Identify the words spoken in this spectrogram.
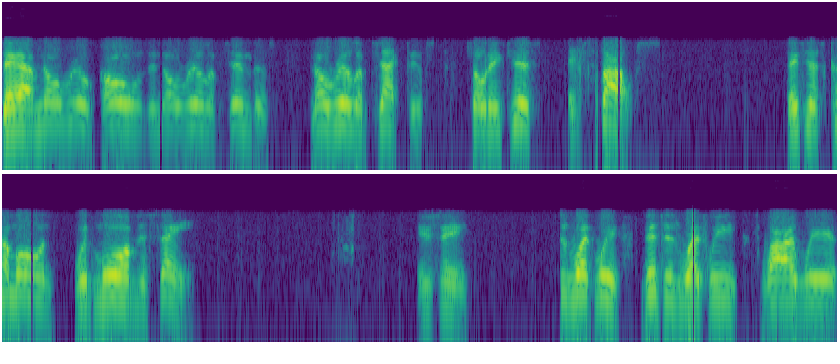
They have no real goals and no real agendas, no real objectives. So they just espouse. They just come on with more of the same. You see, this is what we this is what we why we're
